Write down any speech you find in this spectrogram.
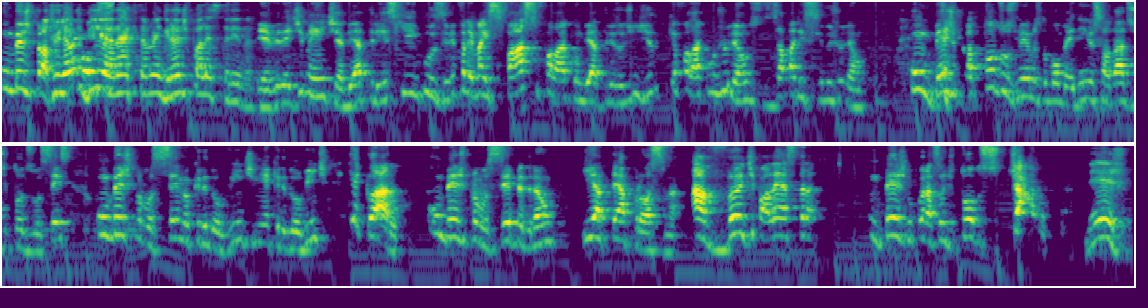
Um beijo pra Julião todos. e Bia, né? Que também é grande palestrina. Evidentemente, a Beatriz, que inclusive falei, mais fácil falar com Beatriz hoje em dia do que falar com o Julião, desaparecido Julião. Um beijo para todos os membros do Bombeirinho, saudades de todos vocês. Um beijo para você, meu querido ouvinte, minha querida ouvinte. E é claro, um beijo para você, Pedrão, e até a próxima. Avante palestra. Um beijo no coração de todos. Tchau. Beijo.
